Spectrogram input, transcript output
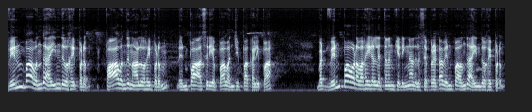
வெண்பா வந்து ஐந்து வகைப்படும். பா வந்து நாலு வகைப்படும். வெண்பா ஆசிரியப்பா வஞ்சிப்பா களிப்பா. பட் வெண்பாவோட வகைகள் எத்தனைன்னு கேட்டிங்கன்னா அதில் செப்பரேட்டாக வெண்பா வந்து ஐந்து வகைப்படும்.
